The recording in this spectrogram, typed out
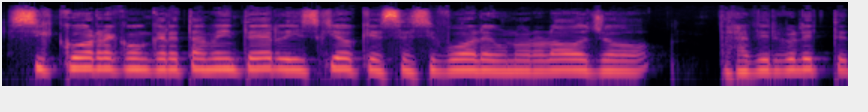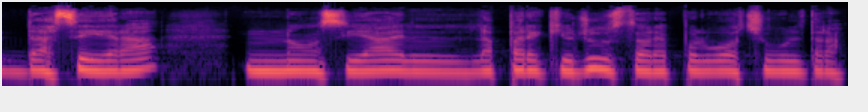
si corre concretamente il rischio che se si vuole un orologio, tra virgolette, da sera, non sia il, l'apparecchio giusto l'Apple Watch Ultra.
